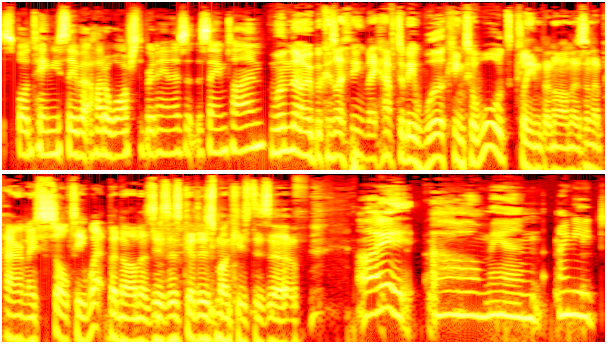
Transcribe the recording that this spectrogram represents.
spontaneously about how to wash the bananas at the same time? Well, no, because I think they have to be working towards clean bananas, and apparently salty wet bananas is as good as monkeys deserve. I, oh man, I need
